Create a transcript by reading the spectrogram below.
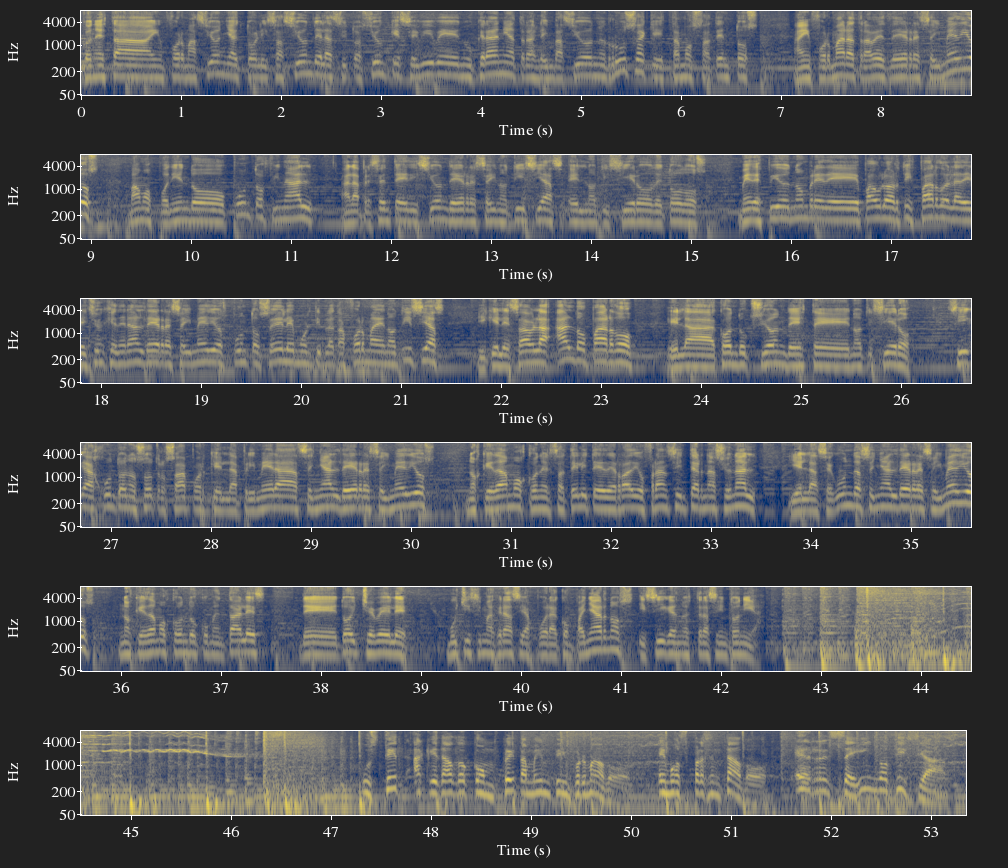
Con esta información y actualización de la situación que se vive en Ucrania tras la invasión rusa, que estamos atentos a informar a través de R6 Medios. Vamos poniendo punto final a la presente edición de R6 Noticias, el noticiero de todos. Me despido en nombre de Paulo Ortiz Pardo, en la dirección general de R6 Medios.cl, multiplataforma de noticias, y que les habla Aldo Pardo en la conducción de este noticiero siga junto a nosotros, ¿ah? porque en la primera señal de R6 Medios nos quedamos con el satélite de Radio Francia Internacional y en la segunda señal de R6 Medios nos quedamos con documentales de Deutsche Welle. Muchísimas gracias por acompañarnos y siga en nuestra sintonía. Usted ha quedado completamente informado. Hemos presentado RCI Noticias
